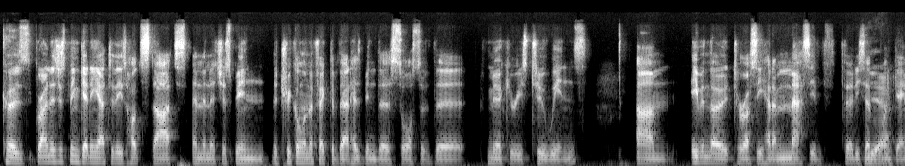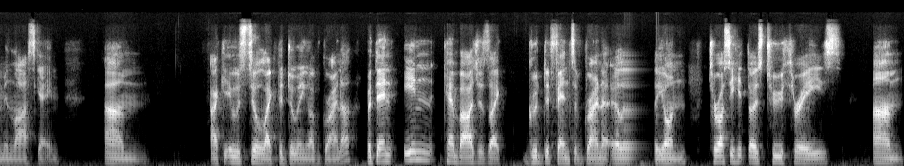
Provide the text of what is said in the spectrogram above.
because Griner's just been getting out to these hot starts, and then it's just been the trickle and effect of that has been the source of the Mercury's two wins. Um, even though Taurasi had a massive 37 Yeah. point game in last game, um, like it was still like the doing of Griner. But then in Cambage's like good defense of Griner early on, Taurasi hit those two threes, um,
